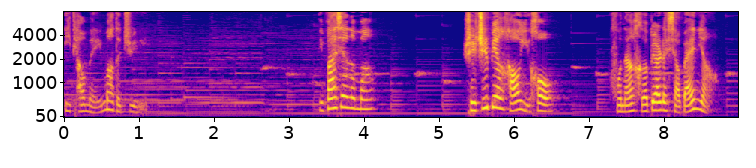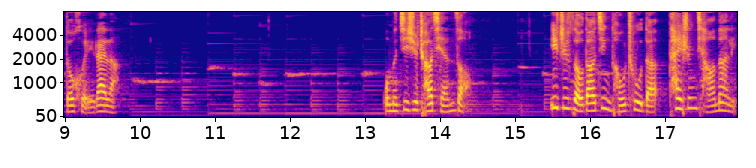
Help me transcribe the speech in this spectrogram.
一条眉毛的距离。你发现了吗？水质变好以后，府南河边的小白鸟都回来了。我们继续朝前走，一直走到尽头处的泰升桥那里。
